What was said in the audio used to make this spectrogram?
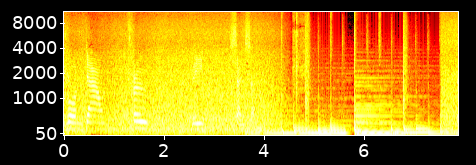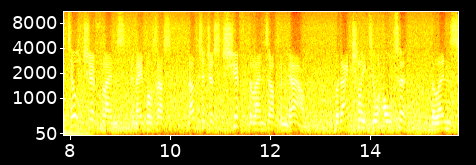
drawn down through the sensor. The tilt shift lens enables us not to just shift the lens up and down, but actually to alter the lens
